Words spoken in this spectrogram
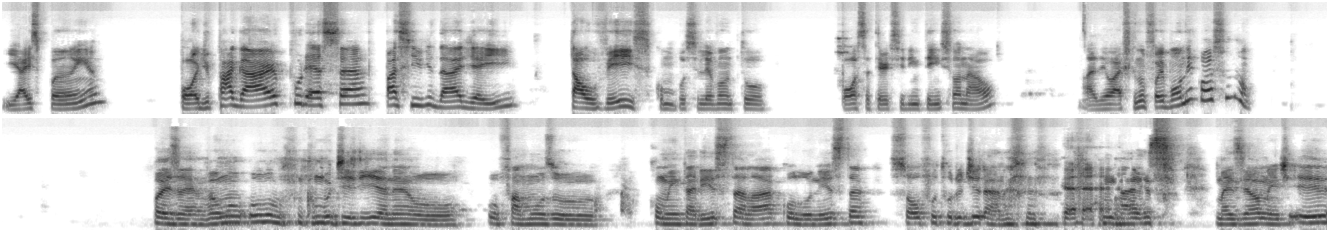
E a Espanha pode pagar por essa passividade aí. Talvez, como você levantou, possa ter sido intencional, mas eu acho que não foi bom negócio, não. Pois é, vamos, o, como diria, né, o, o famoso comentarista lá, colunista, só o futuro dirá, né? mas, mas realmente, e,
